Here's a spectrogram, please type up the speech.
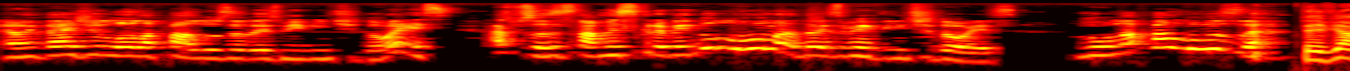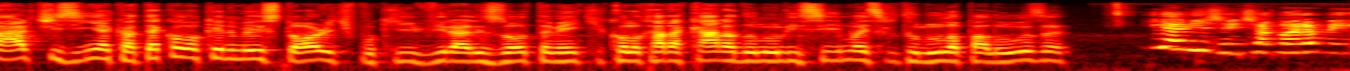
Ao invés de Lola Palusa 2022, as pessoas estavam escrevendo Lula 2022. Lula Palusa. Teve a artezinha que eu até coloquei no meu story, tipo, que viralizou também, que colocaram a cara do Lula em cima, escrito Lula Palusa. E aí, gente, agora vem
